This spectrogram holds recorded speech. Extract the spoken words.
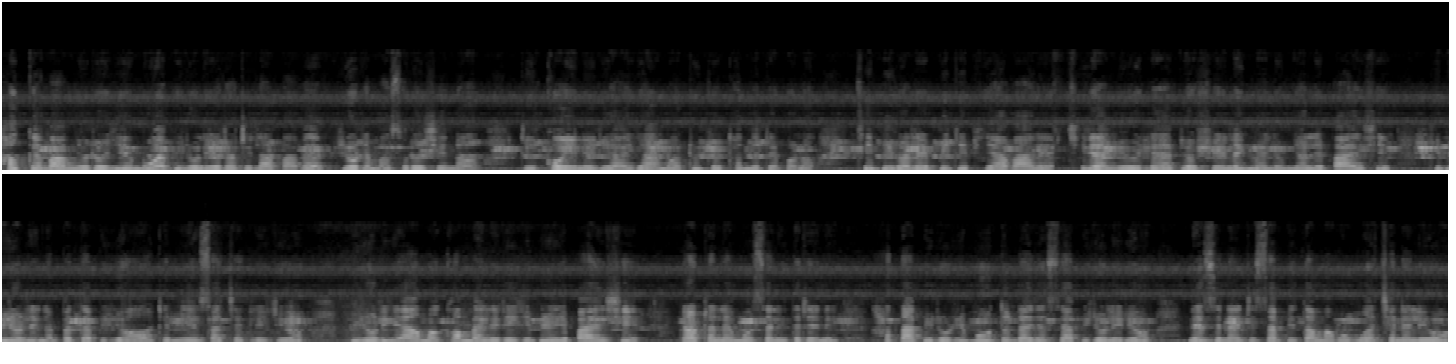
ဟုတ်ကဲ့ပါမျိုးတို့ရေမိုးရဲ့ဗီဒီယိုလေးတော့ဒီလောက်ပါပဲဗီဒီယိုထဲမှာဆိုလို့ရှိရင်တော့ဒီကိုရင်လေးတွေကရအောင်မှတူတူထက်မြက်တယ်ပေါ့နော်ကြည့်ပြီးတော့လည်းပီတိဖြစ်ရပါတယ်ကြည့်တဲ့မျိုးကြီးလည်းပျော်ရွှင်လိမ့်မယ်လို့မျှော်လင့်ပါရဲ့ရှင်ဒီဗီဒီယိုလေးနဲ့ပတ်သက်ပြီးတော့ထင်မြင်စချက်ကလေးတွေကိုဗီဒီယိုလေးရဲ့အောက်မှာ comment လေးတွေရေးပြီးရပါရဲ့ရှင် နောက်ထပ်လည်းမိုးဆက်လီတဲ့နေဟာတာဗီဒီယိုတွေမိုးတူတက်ရက်ဆရာဗီဒီယိုလေးတွေကိုနေ့စဉ်တိုင်းတင်ဆက်ပေးသွားမှာမို့မိုး channel လေးကို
